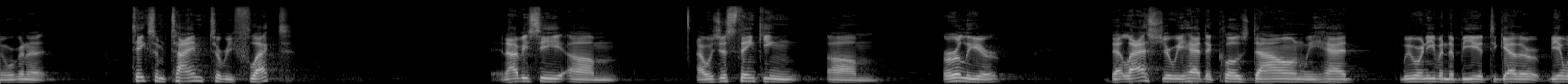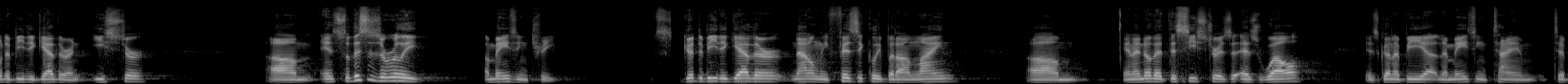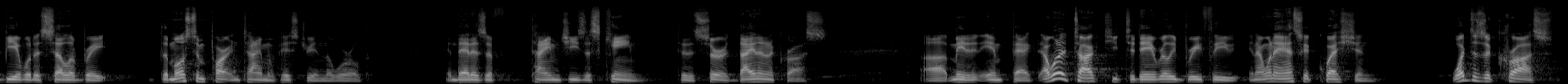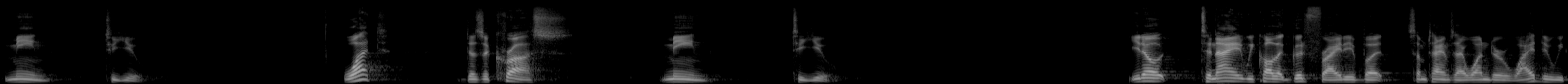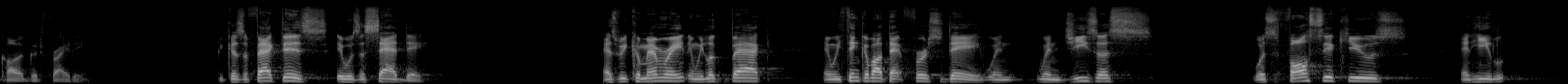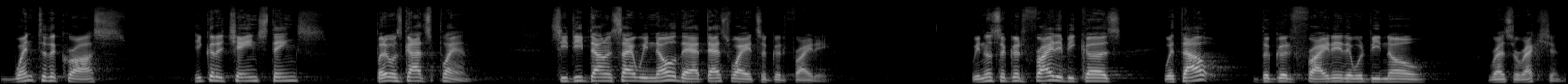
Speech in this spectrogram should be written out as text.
And we're going to take some time to reflect. And obviously, um, I was just thinking um, earlier that last year we had to close down. We had we weren't even to be together, be able to be together on Easter. Um, and so this is a really amazing treat. It's good to be together, not only physically but online. Um, and I know that this Easter is, as well is going to be an amazing time to be able to celebrate the most important time of history in the world. And that is a time Jesus came to this earth, died on a cross, uh, made an impact. I want to talk to you today really briefly, and I want to ask a question What does a cross mean to you? What does a cross mean to you? You know, tonight we call it Good Friday, but sometimes I wonder why do we call it Good Friday? Because the fact is, it was a sad day. As we commemorate and we look back and we think about that first day when, when Jesus was falsely accused and he went to the cross, he could have changed things, but it was God's plan. See, deep down inside, we know that. That's why it's a Good Friday. We know it's a Good Friday because without the Good Friday, there would be no resurrection.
